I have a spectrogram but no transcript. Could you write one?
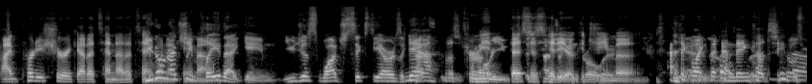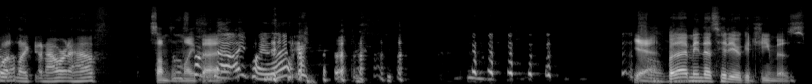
I'm pretty sure it got a 10 out of 10. you don't when it actually came play out. that game. You just watch 60 hours of Yeah, cutscenes that's I true. before mean, that's just touch Hideo. Kojima, I think Yeah, like I the ending but- cutscene was what like an hour and a half. something like fuck that. I ain't playing that. Yeah, Oh, but I mean, that's Hideo Kojima's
